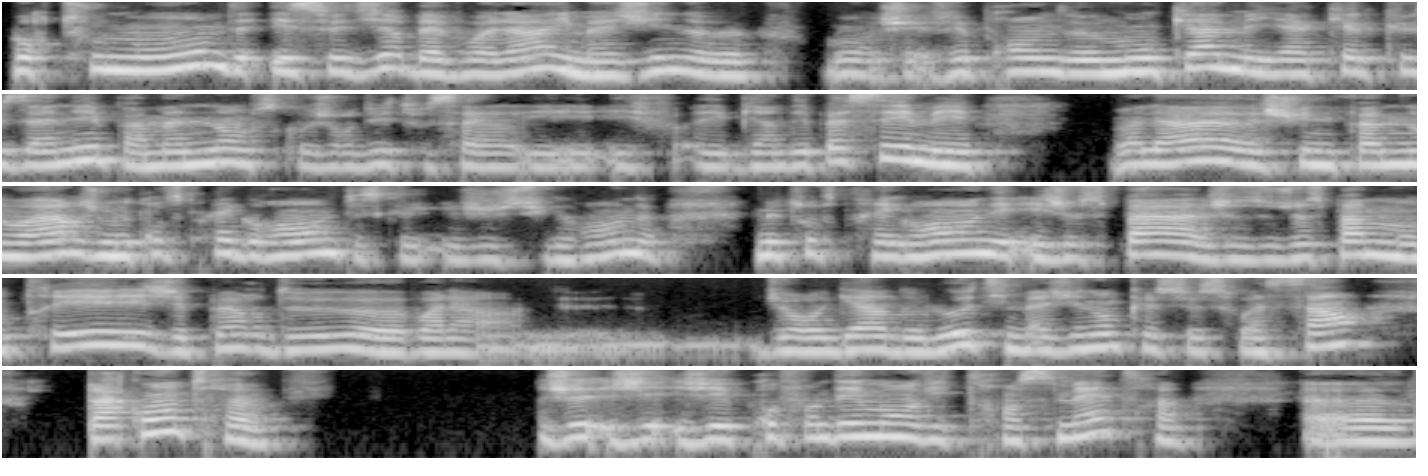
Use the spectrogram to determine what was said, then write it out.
pour tout le monde et se dire ben voilà imagine euh, bon je vais prendre mon cas mais il y a quelques années pas maintenant parce qu'aujourd'hui tout ça est, bien dépassé mais voilà, je suis une femme noire, je me trouve très grande, parce que je suis grande, je me trouve très grande et, je j'ose pas, j'ose pas me montrer, j'ai peur de, voilà, du regard de l'autre, imaginons que ce soit ça. Par contre, j'ai profondément envie de transmettre. Euh,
